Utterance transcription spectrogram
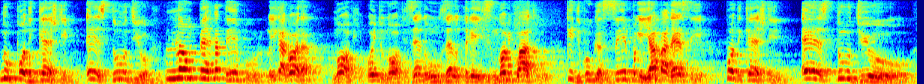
no podcast Estúdio? Não perca tempo. Liga agora, 989-010394. Que divulga sempre e aparece. Podcast Estúdio.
